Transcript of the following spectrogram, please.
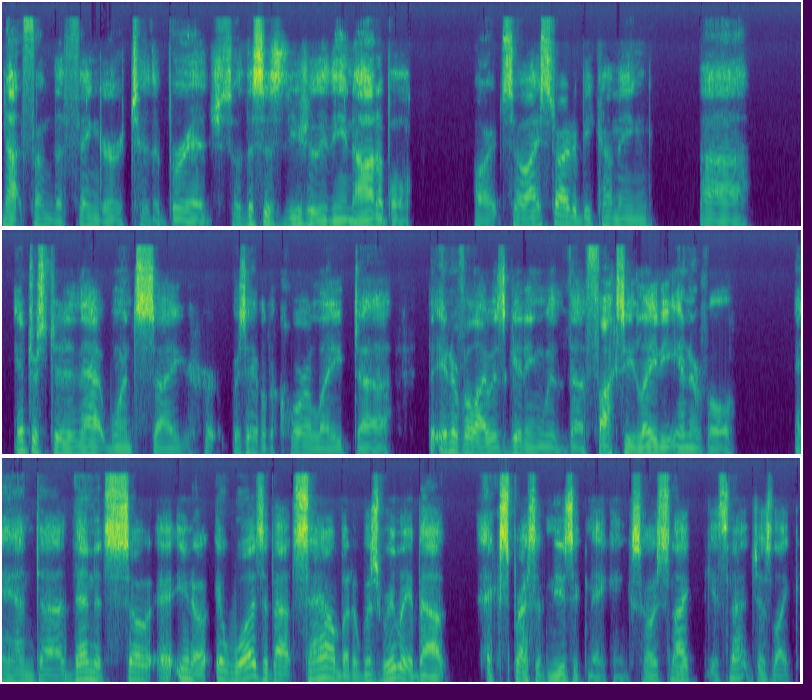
not from the finger to the bridge. So this is usually the inaudible part. So I started becoming uh, interested in that once I heard, was able to correlate uh, the interval I was getting with the Foxy Lady interval. And uh, then it's so, eh, you know, it was about sound, but it was really about expressive music making. So it's like, it's not just like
